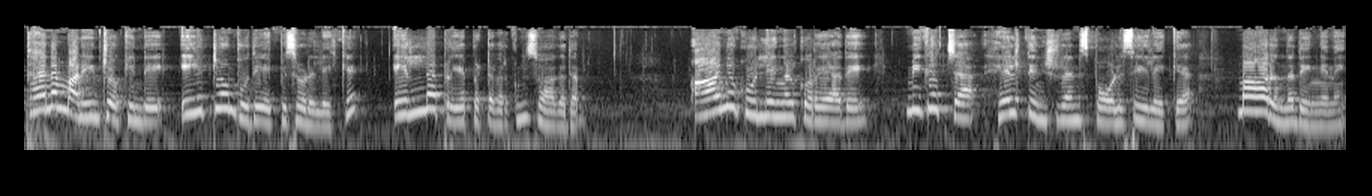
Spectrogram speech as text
ധനം മണി ടോക്കിന്റെ ഏറ്റവും പുതിയ എപ്പിസോഡിലേക്ക് എല്ലാ പ്രിയപ്പെട്ടവർക്കും സ്വാഗതം. ആനുകൂല്യങ്ങൾ കുറയാതെ മികച്ച ഹെൽത്ത് ഇൻഷുറൻസ് പോളിസിയിലേക്ക് മാറുന്നത് എങ്ങനെ?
